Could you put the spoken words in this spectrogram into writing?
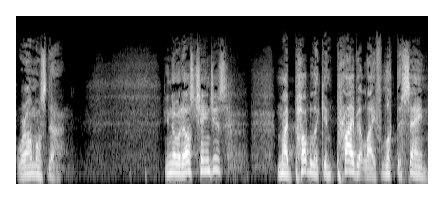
We're almost done. You know what else changes? My public and private life look the same.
